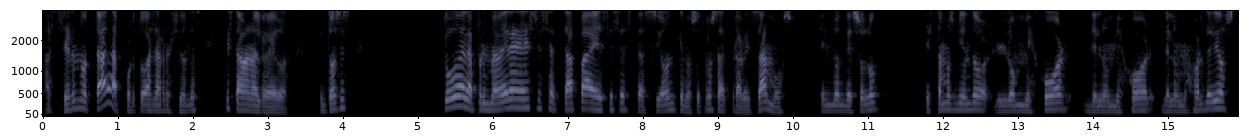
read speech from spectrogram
a ser notada por todas las regiones que estaban alrededor. Entonces, toda la primavera es esa etapa, es esa estación que nosotros atravesamos, en donde solo estamos viendo lo mejor de lo mejor de lo mejor de Dios.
